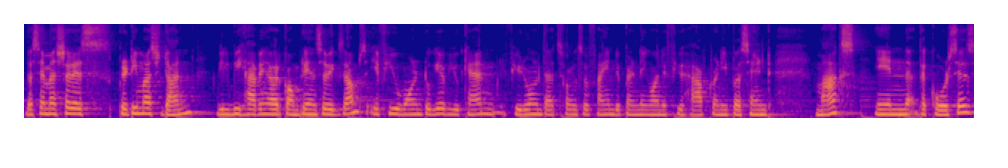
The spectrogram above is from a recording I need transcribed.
The semester is pretty much done. We'll be having our comprehensive exams. If you want to give, you can. If you don't, that's also fine, depending on if you have 20% marks in the courses.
